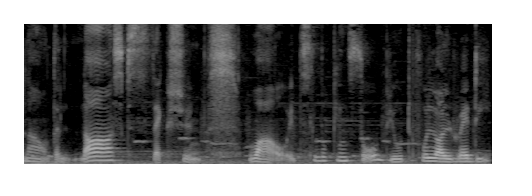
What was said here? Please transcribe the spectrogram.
now the last section. Wow it's looking so beautiful already.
